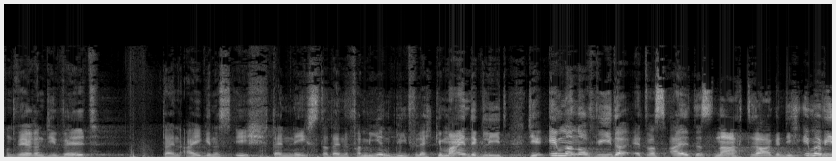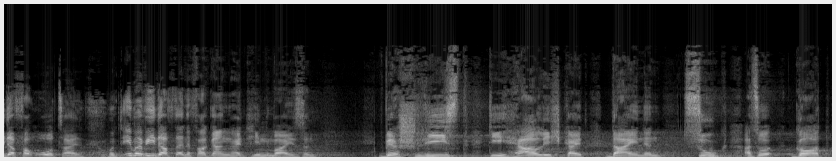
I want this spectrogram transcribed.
Und während die Welt dein eigenes Ich, dein Nächster, deine Familienglied, vielleicht Gemeindeglied, dir immer noch wieder etwas Altes nachtragen, dich immer wieder verurteilen und immer wieder auf deine Vergangenheit hinweisen, beschließt die Herrlichkeit deinen Zug. Also Gott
